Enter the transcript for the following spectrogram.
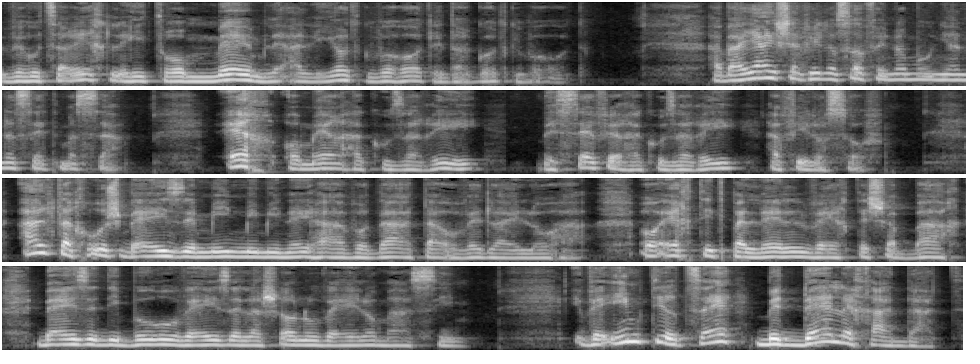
והוא צריך להתרומם לעליות גבוהות, לדרגות גבוהות. הבעיה היא שהפילוסוף אינו מעוניין לשאת מסע. איך אומר הכוזרי בספר הכוזרי הפילוסוף? אל תחוש באיזה מין ממיני העבודה אתה עובד לאלוה, או איך תתפלל ואיך תשבח, באיזה דיבור ובאיזה לשון ובאילו מעשים. ואם תרצה, בדה לך דת,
